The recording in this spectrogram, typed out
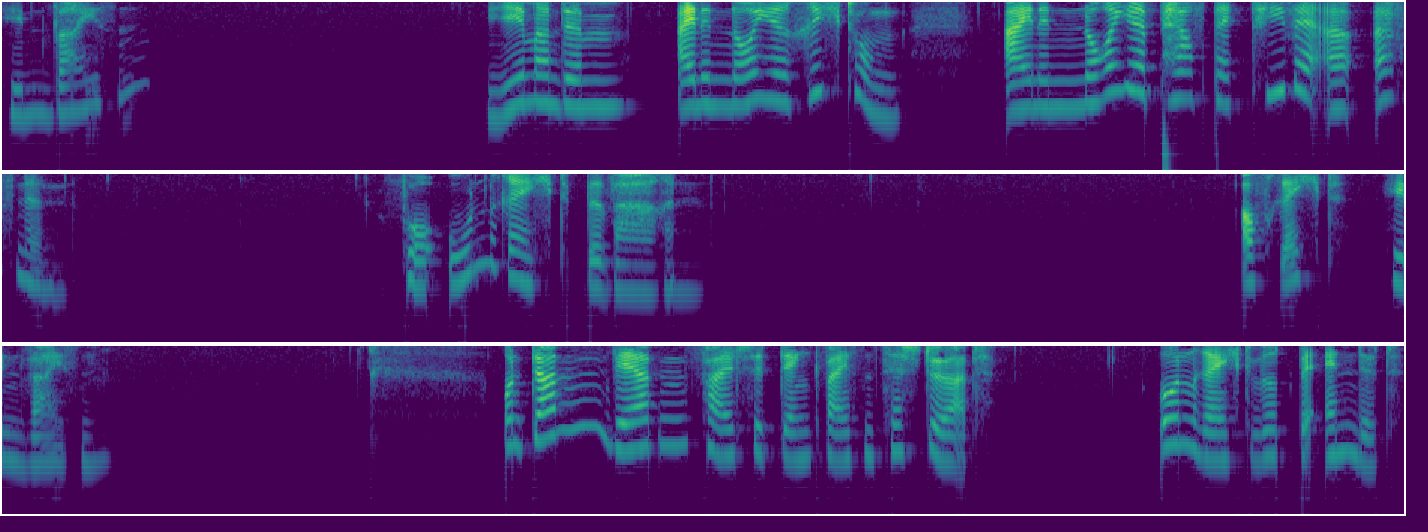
hinweisen? Jemandem eine neue Richtung, eine neue Perspektive eröffnen, vor Unrecht bewahren, auf Recht hinweisen. Und dann werden falsche Denkweisen zerstört. Unrecht wird beendet.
